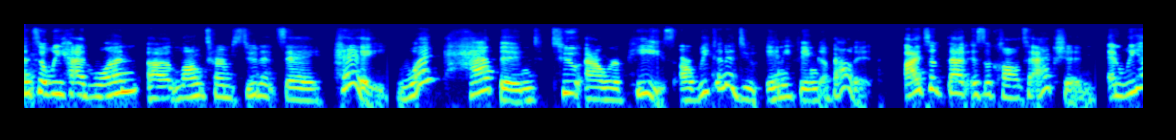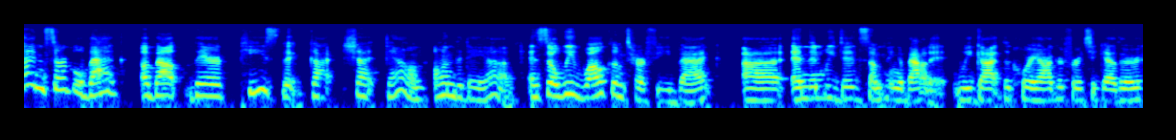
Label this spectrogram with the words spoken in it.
And so we had one uh, long term student say, Hey, what happened to our piece? Are we going to do anything about it? I took that as a call to action. And we hadn't circled back about their piece that got shut down on the day of. And so we welcomed her feedback. Uh, and then we did something about it. We got the choreographer together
